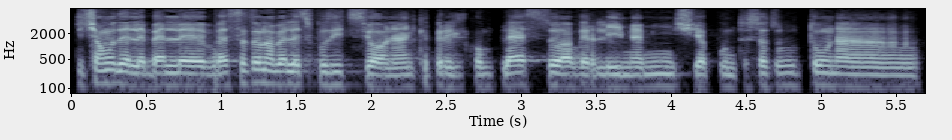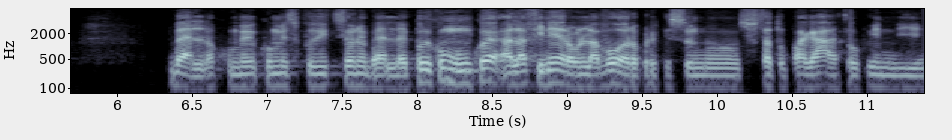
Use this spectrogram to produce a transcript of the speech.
diciamo, delle belle... È stata una bella esposizione anche per il complesso, aver lì i miei amici, appunto, è stato tutto una... Bello, come, come esposizione bella. E poi comunque alla fine era un lavoro perché sono, sono stato pagato, quindi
